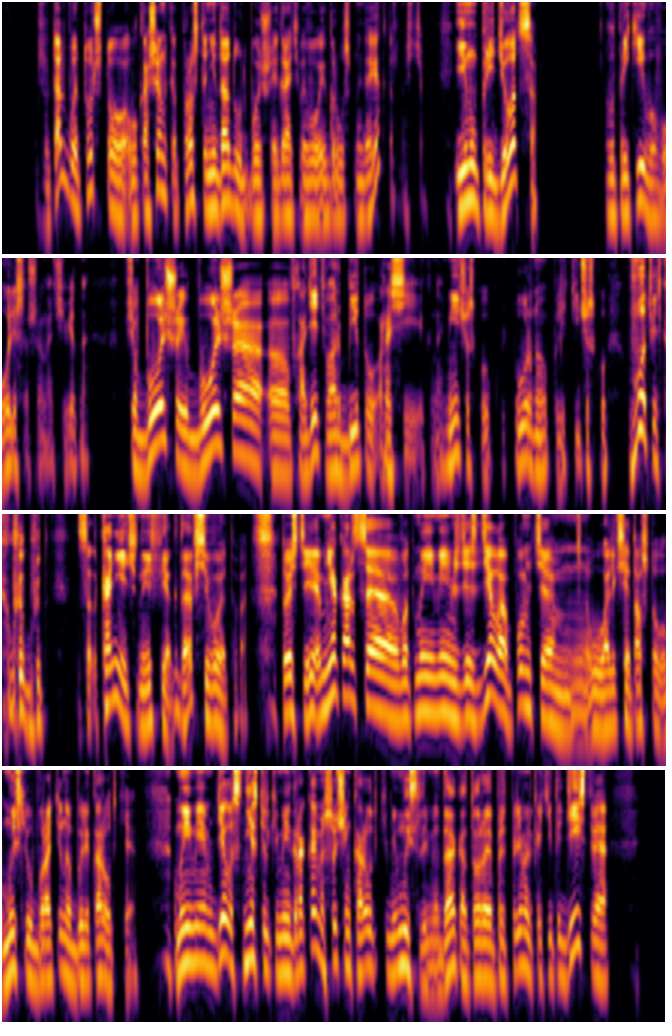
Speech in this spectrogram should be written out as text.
Результат будет тот, что Лукашенко просто не дадут больше играть в его игру с многовекторностью, и ему придется, вопреки его воле совершенно очевидно, все больше и больше э, входить в орбиту России. Экономическую, культурную, политическую. Вот ведь какой будет конечный эффект да, всего этого. То есть, мне кажется, вот мы имеем здесь дело, помните, у Алексея Толстого, мысли у Буратино были короткие. Мы имеем дело с несколькими игроками с очень короткими мыслями, да, которые предпринимают какие-то действия,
